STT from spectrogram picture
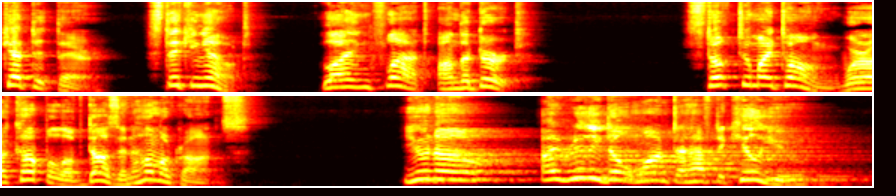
kept it there, sticking out, lying flat on the dirt. Stuck to my tongue were a couple of dozen Helmacrons. You know, I really don't want to have to kill you,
